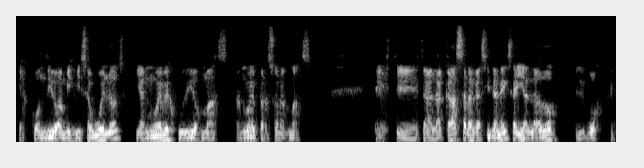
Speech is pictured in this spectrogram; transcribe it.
escondió a mis bisabuelos y a nueve judíos más, a nueve personas más. Este, está la casa, la casita anexa y al lado el bosque.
